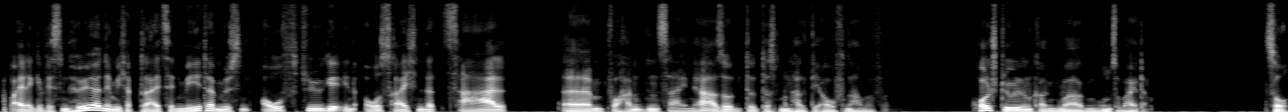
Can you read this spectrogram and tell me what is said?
ab einer gewissen Höhe, nämlich ab 13 Meter, müssen Aufzüge in ausreichender Zahl ähm, vorhanden sein. Ja, also dass man halt die Aufnahme von Rollstühlen, Krankenwagen und so weiter. So.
